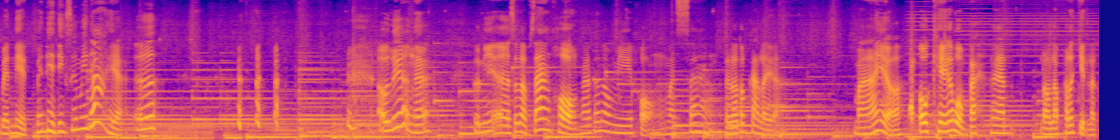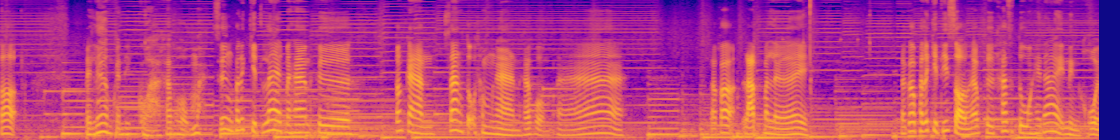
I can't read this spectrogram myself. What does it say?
เบนเน็ตเบนเน็ตยังซื้อไม่ได้อะเออ เอาเรื่องฮะตัวนี้เออสำหรับสร้างของฮะถ้าเรามีของมาสร้างแต่เราต้องการอะไรอะไม้เหรอ โอเคครับผมไปถ้างั้นเรารับภารกิจแล้วก็ไปเริ่มกันดีกว่าครับผม ซึ่งภารกิจแรกนะฮะคือต้องการสร้างโต๊ะทำงานครับผม อ่า แล้วก็รับมาเลย แล้วก็ภารกิจที่สองครับคือฆ่าศัตรูให้ได้ 1 คน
